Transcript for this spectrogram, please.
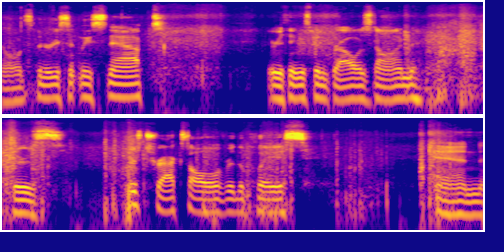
Oh, it's been recently snapped. Everything's been browsed on. There's there's tracks all over the place, and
